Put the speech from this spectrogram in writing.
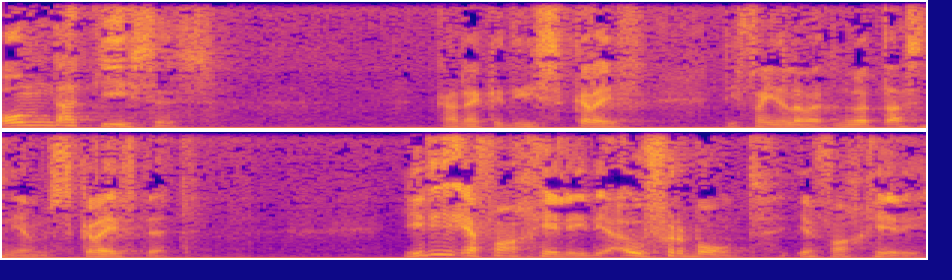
omdat Jesus, kan ek het hier skryf, die van julle wat notas neem, skryf dit, hierdie evangelie, die ou verbond evangelie,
